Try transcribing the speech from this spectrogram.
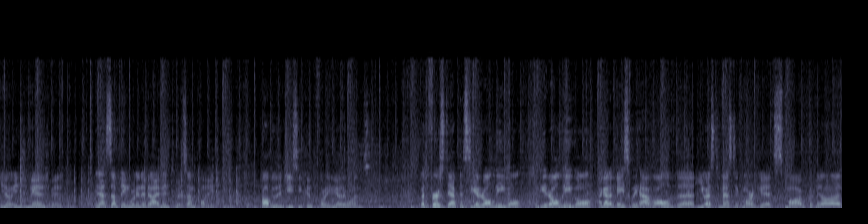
you know engine management. And that's something we're going to dive into at some point, probably with the GC Coupe before any of the other ones. But the first step is to get it all legal. And to get it all legal, I got to basically have all of the US domestic market smog equipment on,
